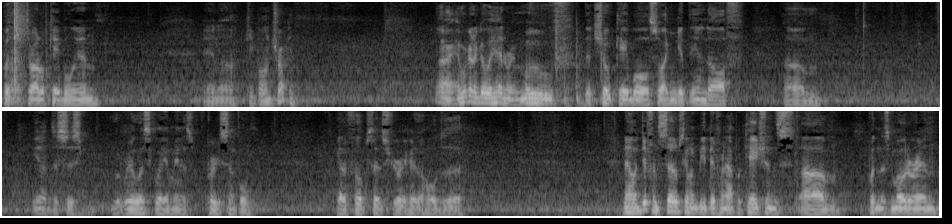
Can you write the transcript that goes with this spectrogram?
put the throttle cable in, and uh, keep on trucking. All right, and we're gonna go ahead and remove the choke cable so I can get the end off. Um, you know, this is realistically, I mean, it's pretty simple. Got a Phillips head screw right here that holds the. Now, in different setups, going to be different applications. Um, putting this motor in,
